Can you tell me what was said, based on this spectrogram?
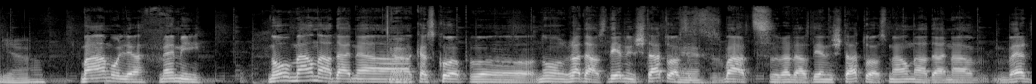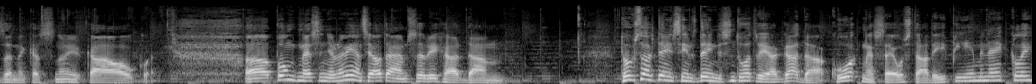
Jā, māmuļa memī. Nu, Melnādainā, kas kop, nu, radās Dienvidu štatos, tas vārds radās Dienvidu štatos, Melnādainā verdzene, kas nu, ir kā aukle. Uh, Punkts nesaņem neviens jautājums Rihardam. 1992. gadā Koknesē uzstādīja pieminekli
